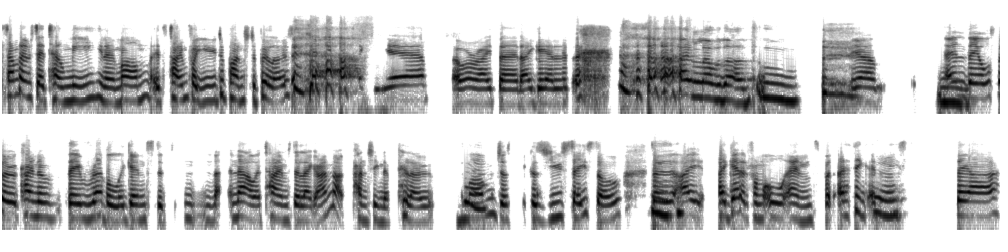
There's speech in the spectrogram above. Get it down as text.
sometimes they tell me you know mom it's time for you to punch the pillows yeah all right then i get it I love that. Mm. yeah Mm. and they also kind of they rebel against it now at times they're like i'm not punching the pillow mom just because you say so so Mm. i i get it from all ends but i think at Yeah. least they are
